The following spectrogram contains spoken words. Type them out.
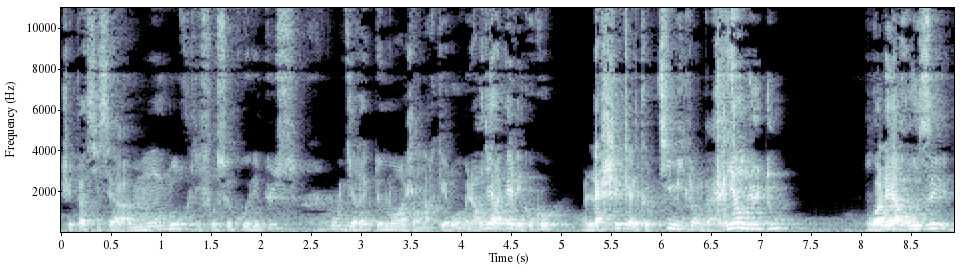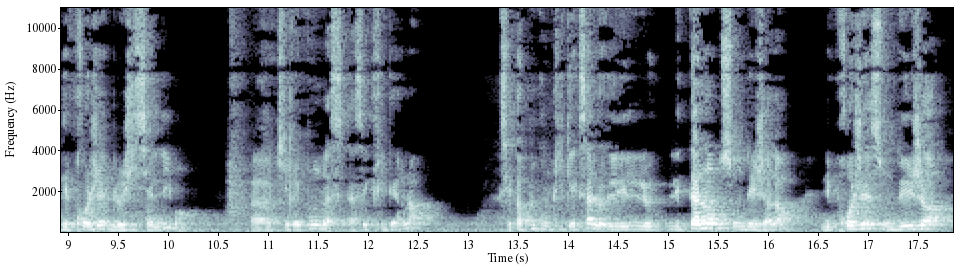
Je sais pas si c'est à Montebourg qu'il faut secouer les puces ou directement à Jean-Marc Ayrault, mais leur dire, hé les cocos, lâchez quelques petits millions de rien du tout pour aller arroser des projets de logiciels libres euh, qui répondent à ces, critères-là. C'est pas plus compliqué que ça. Le, les, le, les talents sont déjà là, les projets sont déjà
